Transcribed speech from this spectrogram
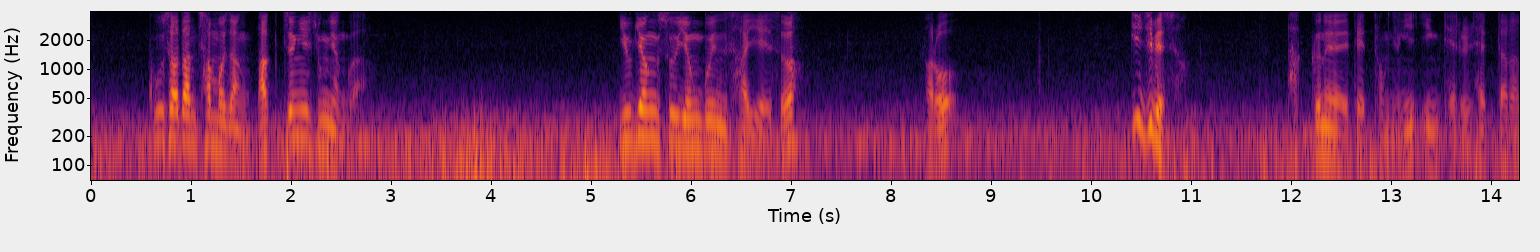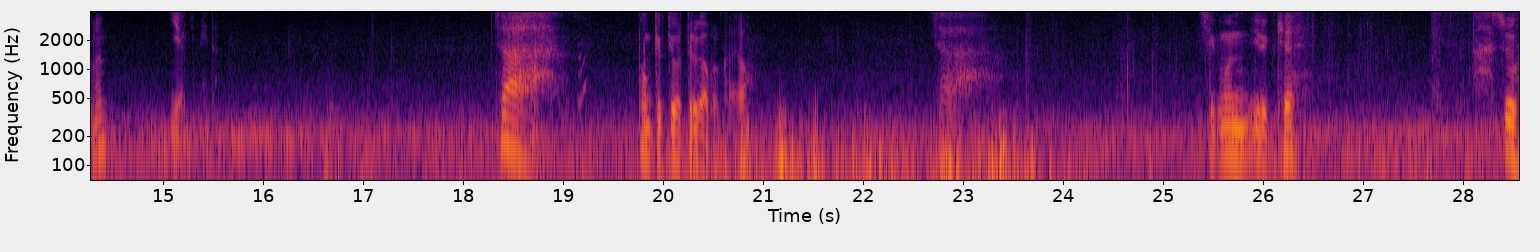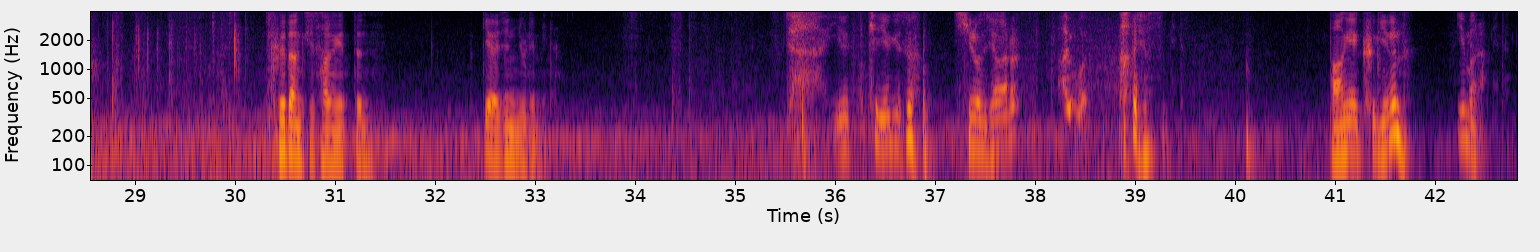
구사단 참모장 박정희 중령과 유경수 영부인 사이에서 바로 이 집에서 박근혜 대통령이 잉태를 했다라는 이야기입니다. 자, 본격적으로 들어가 볼까요? 자, 지금은 이렇게 아주 그 당시 사용했던 깨어진 유리입니다. 자, 이렇게 여기서 신혼 생활을 아이고 하셨습니다. 방의 크기는 이만합니다.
